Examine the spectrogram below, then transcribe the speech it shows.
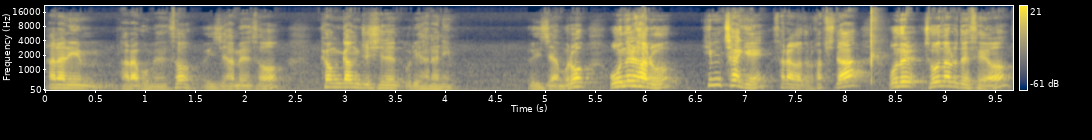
하나님 바라보면서 의지하면서 평강 주시는 우리 하나님 의지함으로 오늘 하루 힘차게 살아가도록 합시다. 오늘 좋은 하루 되세요.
